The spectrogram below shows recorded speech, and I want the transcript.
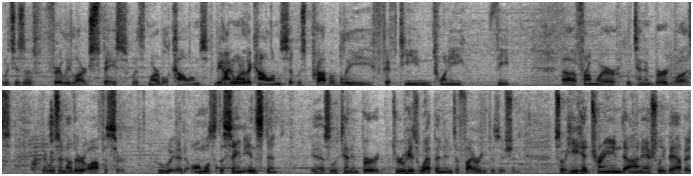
which is a fairly large space with marble columns, behind one of the columns, it was probably 15, 20 feet uh, from where Lieutenant Byrd was, there was another officer who, at almost the same instant, as Lieutenant Byrd, drew his weapon into firing position. So he had trained on Ashley Babbitt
